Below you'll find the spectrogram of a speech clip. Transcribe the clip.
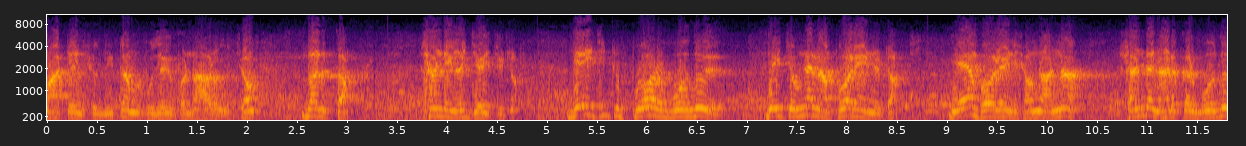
மாட்டேன்னு சொல்லிட்டு அவங்களுக்கு உதவி பண்ண ஆரம்பித்தோம் வலுத்தோம் சண்டையில் ஜெயிச்சிட்டோம் ஜெயிச்சுட்டு போகிற போது ஜெயிச்சோம்னா நான் போறேன்னுட்டான். ஏன் போறேன்னு சொன்னான்னா சண்டை நடக்கிற போது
